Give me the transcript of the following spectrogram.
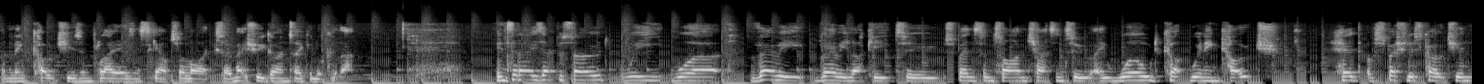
and link coaches and players and scouts alike. So make sure you go and take a look at that. In today's episode, we were very, very lucky to spend some time chatting to a World Cup winning coach, head of specialist coaching,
